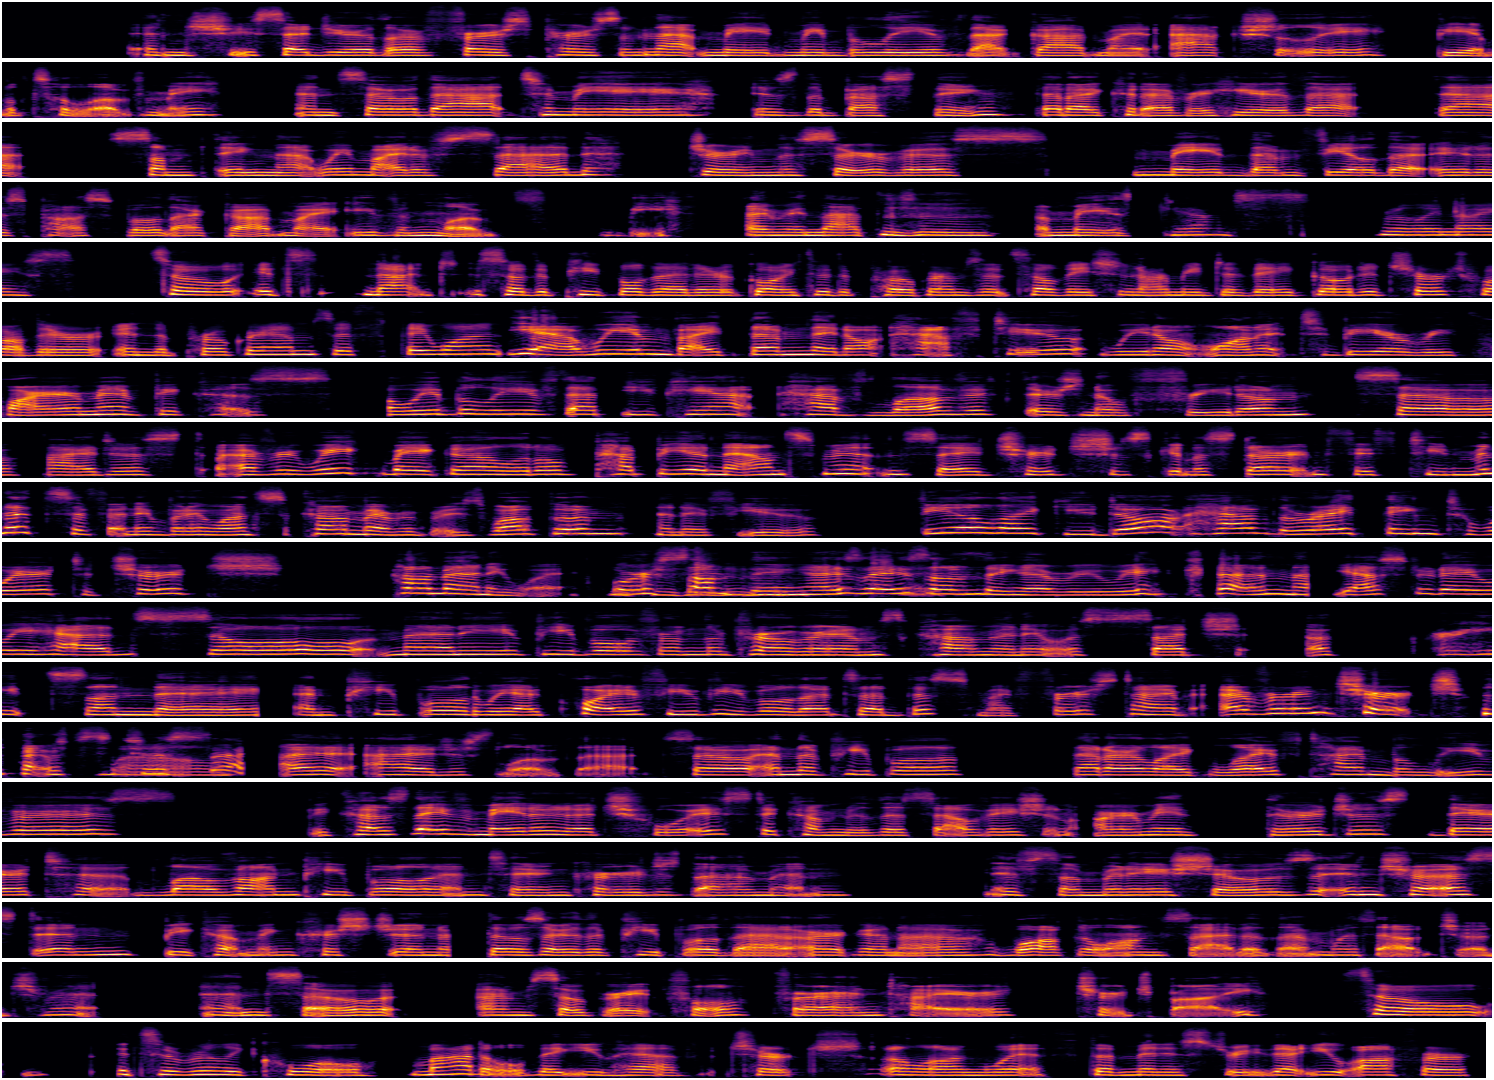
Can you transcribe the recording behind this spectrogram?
And she said, You're the first person that made me believe that God might actually be able to love me. And so that to me is the best thing that I could ever hear that, that something that we might have said during the service made them feel that it is possible that God might even love me. I mean, that's mm-hmm. amazing. Yes, really nice. So it's not so the people that are going through the programs at Salvation Army, do they go to church while they're in the programs if they want? Yeah, we invite them. They don't have to. We don't want it to be a requirement because we believe that you can't have love if there's no freedom. So I just every week make a little peppy announcement and say church is going to start in 15 minutes. If anybody wants to come, everybody's welcome. And if you feel like you don't have the right thing to wear to church, come anyway or something. I say something every week. And yesterday we had so many people from the programs come and it was such a great Sunday. And people, we had quite a few people that said, This is my first time ever in church. I was wow. just, I, I just love that. So, and the people that are like lifetime believers, because they've made it a choice to come to the Salvation Army, they're just there to love on people and to encourage them. And if somebody shows interest in becoming Christian, those are the people that are going to walk alongside of them without judgment. And so I'm so grateful for our entire church body. So it's a really cool model that you have, church, along with the ministry that you offer.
